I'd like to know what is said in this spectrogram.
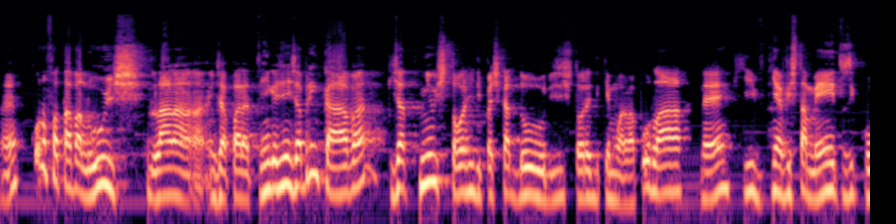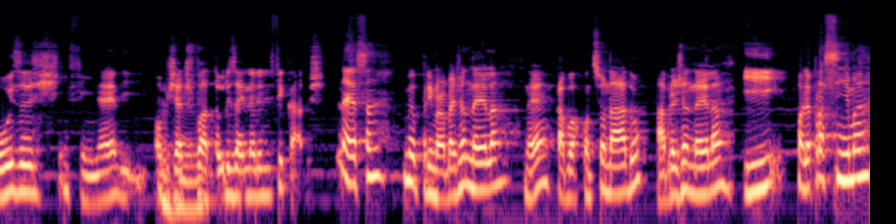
né? Quando faltava luz lá na, em Japaratinga, a gente já brincava, que já tinha histórias de pescadores, histórias de quem morava por lá, né? Que tinha avistamentos e coisas, enfim, né? De objetos Uhum. voadores ainda não identificados. Nessa, meu primo abre a janela, né? Acabou o ar-condicionado, abre a janela e olha pra cima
